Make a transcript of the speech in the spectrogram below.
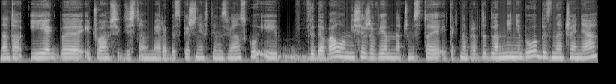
No to i jakby i czułam się gdzieś tam w miarę bezpiecznie w tym związku i wydawało mi się, że wiem na czym stoję i tak naprawdę dla mnie nie byłoby znaczenia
